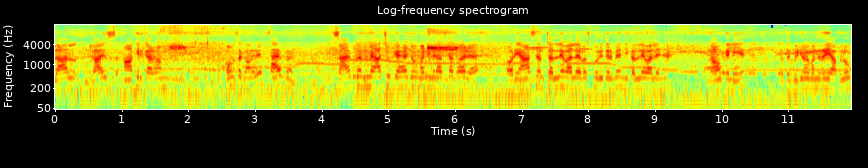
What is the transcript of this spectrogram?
फ़िलहाल गाइस आखिरकार हम कौन सा गाँव है? साहिबगंज। साहिबगंज में आ चुके हैं जो मनी मिराज का घर है और यहाँ से हम चलने वाले हैं बस थोड़ी देर में, निकलने वाले हैं गाँव के लिए। तब तक वीडियो में बने रहिए आप लोग।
